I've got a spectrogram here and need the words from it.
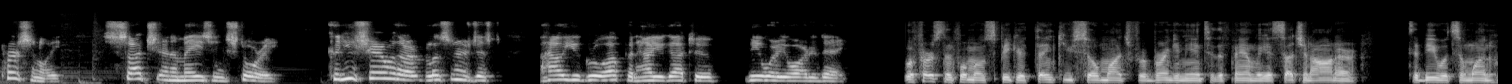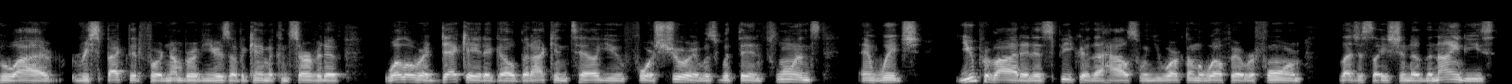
personally such an amazing story. Could you share with our listeners just how you grew up and how you got to be where you are today? Well, first and foremost, Speaker, thank you so much for bringing me into the family. It's such an honor to be with someone who I respected for a number of years. I became a conservative well over a decade ago, but I can tell you for sure it was with the influence in which you provided as Speaker of the House when you worked on the welfare reform legislation of the 90s.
